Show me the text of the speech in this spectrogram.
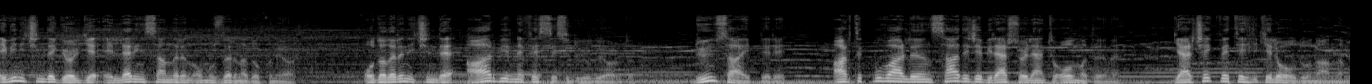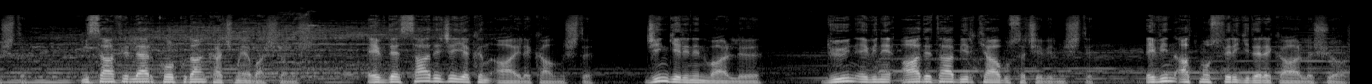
evin içinde gölge eller insanların omuzlarına dokunuyor. Odaların içinde ağır bir nefes sesi duyuluyordu. Düğün sahipleri artık bu varlığın sadece birer söylenti olmadığını, gerçek ve tehlikeli olduğunu anlamıştı. Misafirler korkudan kaçmaya başlamış. Evde sadece yakın aile kalmıştı. Cin gelinin varlığı, düğün evini adeta bir kabusa çevirmişti. Evin atmosferi giderek ağırlaşıyor.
